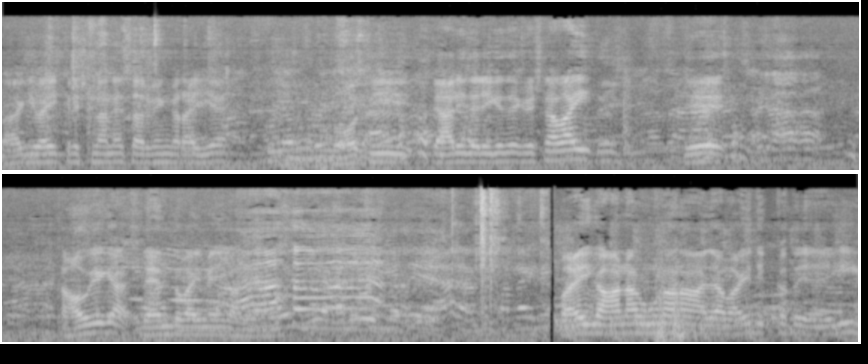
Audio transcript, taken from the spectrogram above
बाकी भाई, कृष्णा ने सर्विंग कराई है। बहुत ही प्यारी तरीके से। कृष्णा भाई, ये खाओगे क्या? रहन तो भाई नहीं खाऊँगा भाई, गाना गुना ना आ जा भाई, दिक्कत हो जाएगी।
